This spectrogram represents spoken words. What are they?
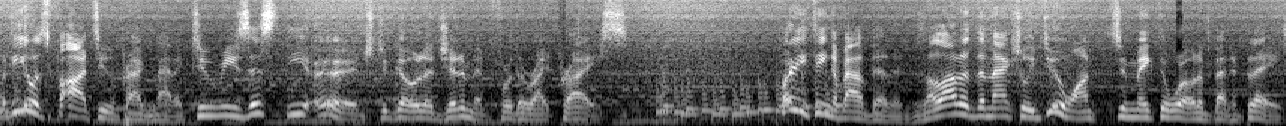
But he was far too pragmatic to resist the urge to go legitimate for the right price. Funny thing about villains, a lot of them actually do want to make the world a better place.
